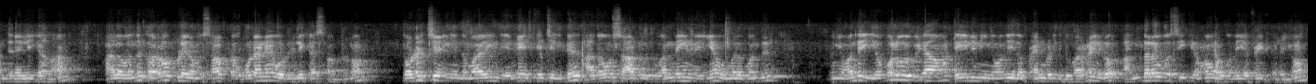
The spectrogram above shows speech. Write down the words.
அந்த நெல்லிக்காய் தான். அதை வந்து கருவேப்பிலை நம்ம சாப்பிட்ட உடனே ஒரு நெல்லிக்காய் சாப்பிடணும். தொடர்ச்சியாக நீங்கள் இந்த மாதிரி இந்த எண்ணெயை தேய்ச்சிக்கிட்டு அதவும் சாப்பிட்டு வந்தீங்கன்னு வைங்க, உங்களுக்கு வந்து நீங்கள் வந்து எவ்வளவு விடாமல் டெய்லி நீங்கள் வந்து இதை பயன்படுத்திட்டு வர்றீங்களோ அந்த அளவுக்கு சீக்கிரமாக உங்களுக்கு வந்து எஃபெக்ட் கிடைக்கும்.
